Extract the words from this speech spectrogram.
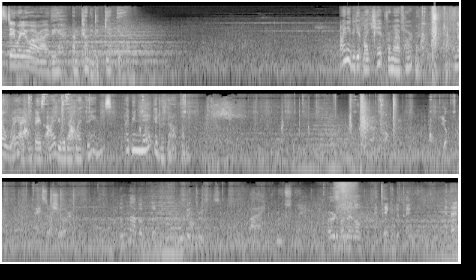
Stay where you are, Ivy. I'm coming to get you. I need to get my kit from my apartment. No way I can face Ivy without my things. I'd be naked without them. Yep. Ain't so sure. For the love of look, we've been through this. Find Bruce Wayne, hurt him a little, and take him to Penguin. And then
